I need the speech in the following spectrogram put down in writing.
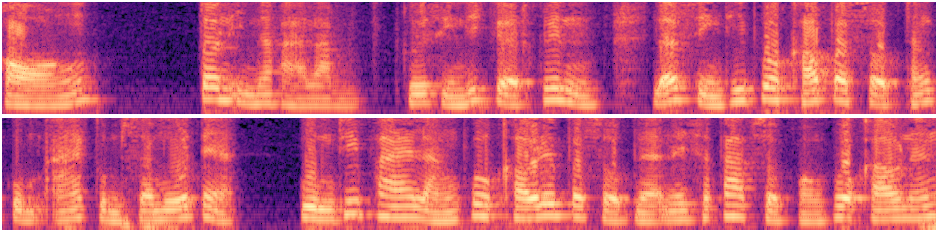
ของต้นอินทผลัม คือสิ่งที่เกิดขึ้น แล้วสิ่งที่พวกเขาประสบทั้งกลุ่มอาร์กลุ่มสมุทเนี่ยกลุ่มที่ภายหลังพวกเขาได้ประสบเนี่ยในสภาพศพของพวกเขานั้น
